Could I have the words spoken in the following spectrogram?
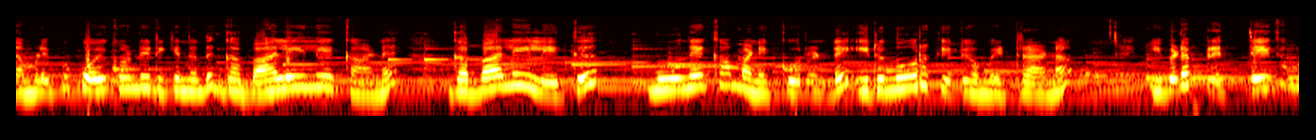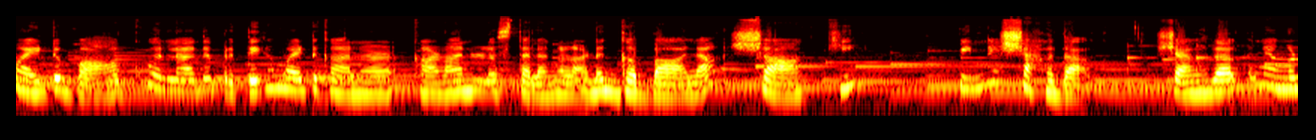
നമ്മളിപ്പോൾ പോയിക്കൊണ്ടിരിക്കുന്നത് ഗബാലയിലേക്കാണ്. ഗബാലയിലേക്ക് മൂന്നേക്കാൽ മണിക്കൂറുണ്ട് ഇരുന്നൂറ് കിലോമീറ്റർ ആണ് ഇവിടെ പ്രത്യേകമായിട്ട് ബാക്കു അല്ലാതെ പ്രത്യേകമായിട്ട് കാണാ കാണാനുള്ള സ്ഥലങ്ങളാണ് ഗബാല ഷാക്കി പിന്നെ ഷഹദാഗ് ഷഹദാഗ് ഞങ്ങൾ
